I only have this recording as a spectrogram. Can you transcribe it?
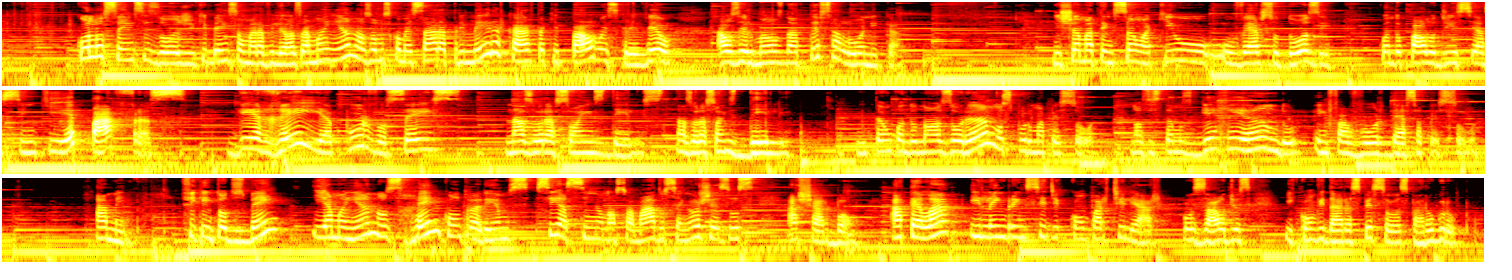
Colossenses hoje, que bênção maravilhosa. Amanhã nós vamos começar a primeira carta que Paulo escreveu aos irmãos na Tessalônica. Me chama a atenção aqui o, o verso 12, quando Paulo disse assim: que Epáfras guerreia por vocês nas orações deles, nas orações dele. Então, quando nós oramos por uma pessoa, nós estamos guerreando em favor dessa pessoa. Amém. Fiquem todos bem e amanhã nos reencontraremos, se assim o nosso amado Senhor Jesus achar bom. Até lá e lembrem-se de compartilhar os áudios e convidar as pessoas para o grupo.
